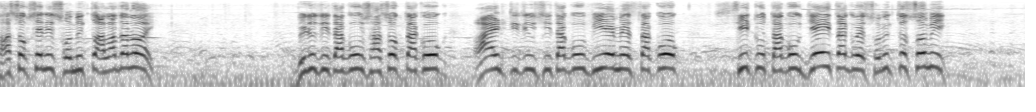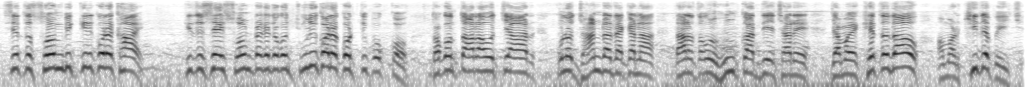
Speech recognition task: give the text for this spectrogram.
শাসক শ্রেণির শ্রমিক তো আলাদা নয়। বিরোধী থাকুক শাসক থাকুক আইএনটিটিউসি থাকুক বিএমএস থাকুক সিটু থাকুক যেই থাকবে শ্রমিক তো শ্রমিক। সে তো শ্রম বিক্রি করে খায়। কিন্তু সেই শ্রমটাকে যখন চুরি করে কর্তৃপক্ষ তখন তারা হচ্ছে আর কোনো ঝান্ডা দেখে না। তারা তখন হুঙ্কার দিয়ে ছাড়ে যে আমাকে খেতে দাও আমার খিদে পেয়েছে।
